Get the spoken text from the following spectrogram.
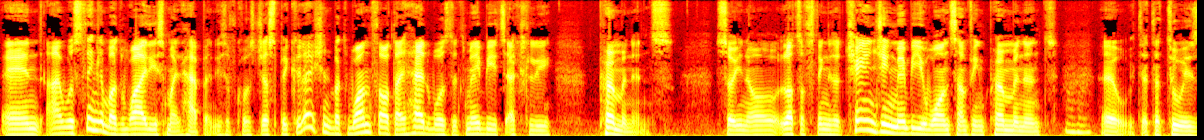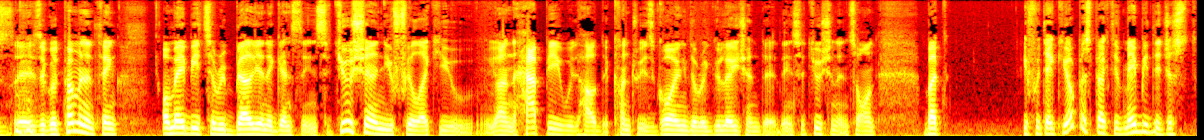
and I was thinking about why this might happen. It's of course just speculation, but one thought I had was that maybe it's actually permanence. So you know, lots of things are changing. Maybe you want something permanent. Uh, a tattoo is is a good permanent thing, or maybe it's a rebellion against the institution. You feel like you you're unhappy with how the country is going, the regulation, the, the institution, and so on. But if we take your perspective, maybe they just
